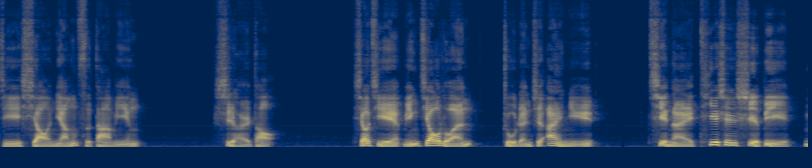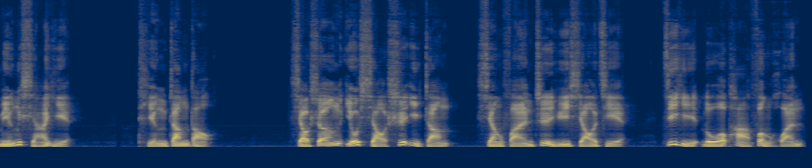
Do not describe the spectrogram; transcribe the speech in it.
及小娘子大名？”侍儿道：“小姐名娇鸾，主人之爱女，妾乃贴身侍婢明霞也。”廷章道：“小生有小诗一张，相反至于小姐，即以罗帕奉还。”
